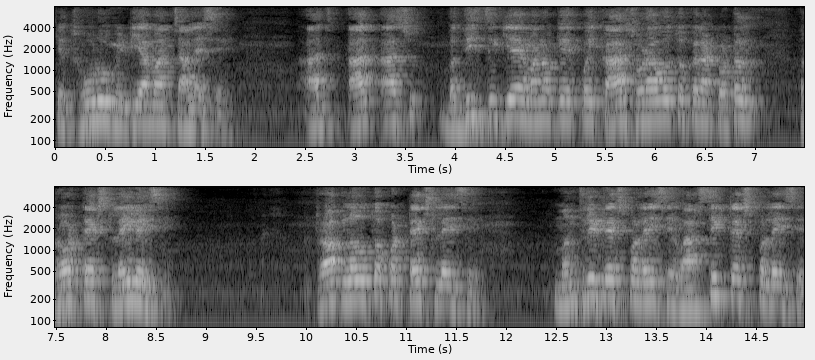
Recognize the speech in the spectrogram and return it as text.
કે થોડું મીડિયામાં ચાલે છે. આજ આ આ બધી જ જગ્યાએ માનો કે કોઈ કાર છોડાવો તો પહેલાં ટોટલ રોડ ટેક્સ લઈ લે છે. ટ્રક લઉં તો પણ ટેક્સ લે છે. મંથલી ટેક્સ પણ લે છે, વાર્ષિક ટેક્સ પણ લે છે.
